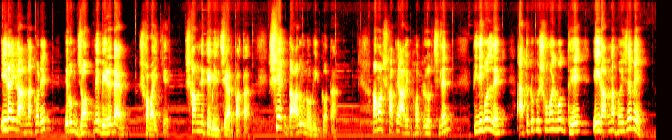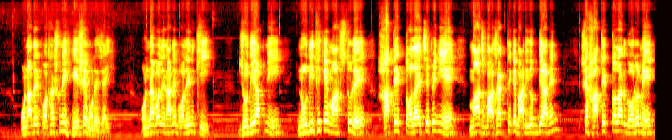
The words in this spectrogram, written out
এরাই রান্না করে এবং যত্নে বেড়ে দেন সবাইকে। সামনে টেবিল, চেয়ার, পাতা। সে এক দারুণ অভিজ্ঞতা। আমার সাথে আরেক ভদ্রলোক ছিলেন। তিনি বললেন, এতটুকু সময়ের মধ্যে এই রান্না হয়ে যাবে? ওনাদের কথা শুনে হেসে মরে যাই। ওনারা বলেন, আরে বলেন কি? যদি আপনি নদী থেকে মাছ তুলে হাতের তলায় চেপে নিয়ে মাছ বাজার থেকে বাড়ি অবধি আনেন। সে হাতের তলার গরমে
